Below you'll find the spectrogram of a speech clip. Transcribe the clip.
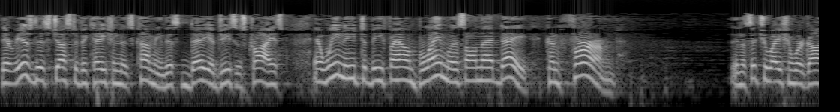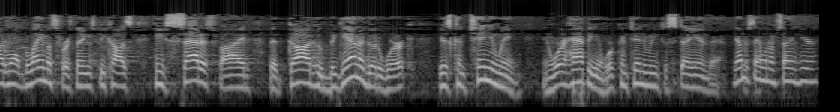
There is this justification that's coming, this day of Jesus Christ, and we need to be found blameless on that day, confirmed in a situation where God won't blame us for things because He's satisfied that God who began a good work is continuing and we're happy and we're continuing to stay in that. You understand what I'm saying here?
